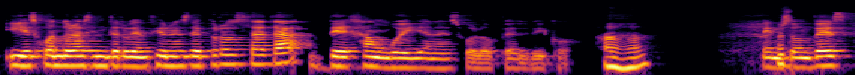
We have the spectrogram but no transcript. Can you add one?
y es cuando las intervenciones de próstata dejan huella en el suelo pélvico. Entonces,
